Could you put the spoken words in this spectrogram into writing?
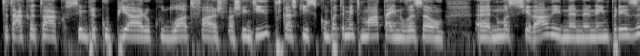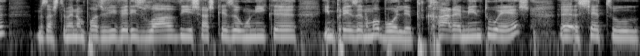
taco a taco, sempre a copiar o que o do lado faz, faz sentido, porque acho que isso completamente mata a inovação ah, numa sociedade e na, na- na empresa, mas acho que também não podes viver isolado e achar que és a única empresa numa bolha, porque raramente o és, ah, exceto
